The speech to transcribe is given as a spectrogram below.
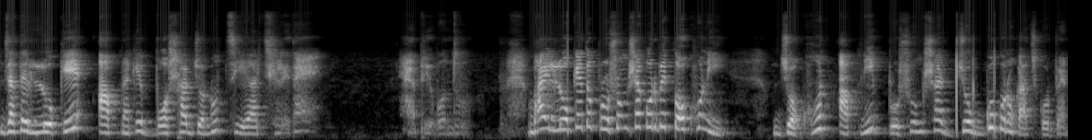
যাতে লোকে আপনাকে বসার জন্য চেয়ার ছেড়ে দেয়। হ্যাঁ প্রিয় বন্ধু, ভাই, লোকে তো প্রশংসা করবে তখনই যখন আপনি প্রশংসার যোগ্য কোনো কাজ করবেন।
